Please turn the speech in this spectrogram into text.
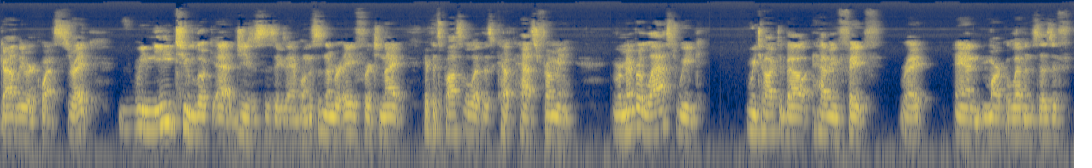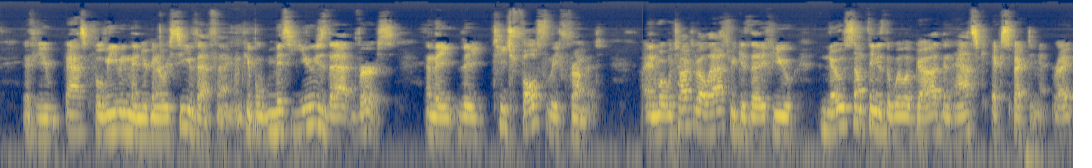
godly requests. Right? We need to look at Jesus' example, and this is number eight for tonight. If it's possible, let this cup pass from me. Remember last week we talked about having faith, right? And Mark 11 says if if you ask believing, then you're going to receive that thing. And people misuse that verse, and they they teach falsely from it. And what we talked about last week is that if you know something is the will of God, then ask expecting it, right?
